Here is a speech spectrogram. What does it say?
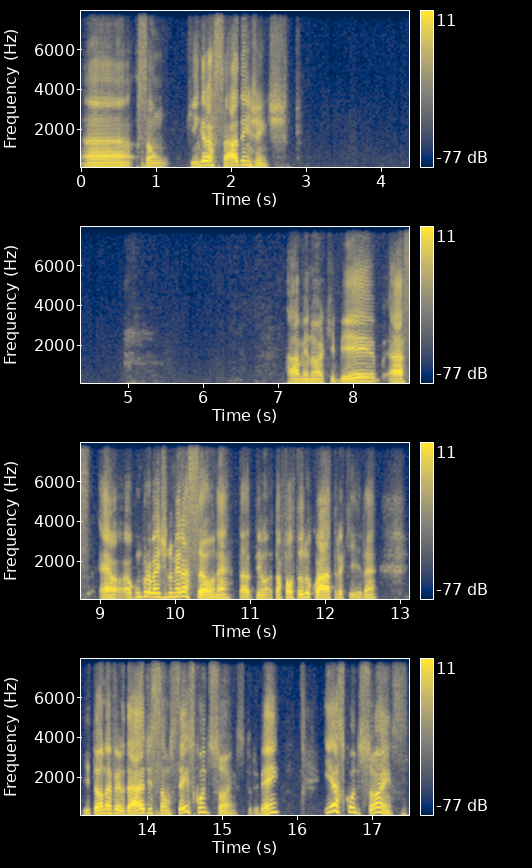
Ah, são. Que engraçado, hein, gente? A menor que B. Ah, é, algum problema de numeração, né? Tá, tem, tá faltando quatro aqui, né? Então, na verdade, são seis condições, tudo bem? E as condições,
